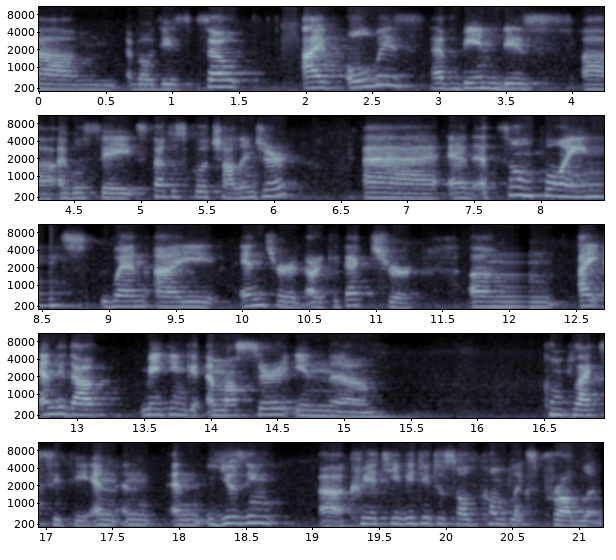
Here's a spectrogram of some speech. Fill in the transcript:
um, about this. So I've always have been this, uh, I will say, status quo challenger. Uh, and at some point when I entered architecture, um, I ended up making a master in um, complexity and, and, and using uh, creativity to solve complex problem.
